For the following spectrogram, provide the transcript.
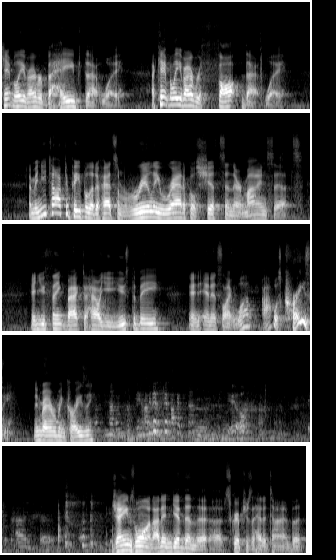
I can't believe I ever behaved that way. I can't believe I ever thought that way. I mean, you talk to people that have had some really radical shifts in their mindsets, and you think back to how you used to be, and, and it's like, what? I was crazy. Anybody ever been crazy? James 1, I didn't give them the uh, scriptures ahead of time, but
